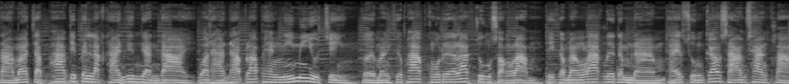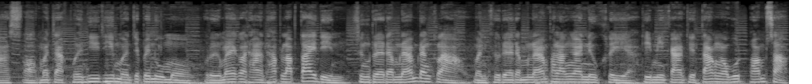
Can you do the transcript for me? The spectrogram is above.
สามารถจับภาพที่เป็นหลักฐานยืนยันได้ ว่าฐานทัพลับแห่งนี้มีอยู่จริง โดยมันคือภาพของเรือลากจูงสองลำที่กำลังลากเรือดำน้ำไทป์สูง93ชางคลาสออกมาจากพื้นที่ที่เหมือนจะเป็นอุโมงค์หรือไม่ก็ฐานทัพลับใต้ดิน ซึ่งเรือดำน้ำดังกล่าว มันคือเรือดำน้ำพลังงานนิวเคลียร์ที่มีการติดตั้งอาวุธพร้อมสับ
